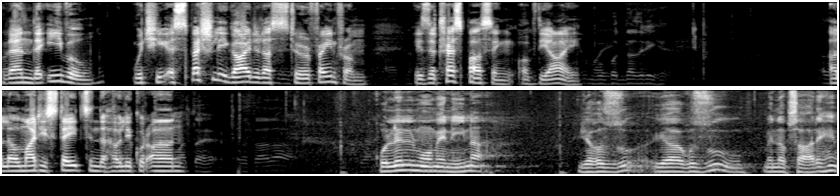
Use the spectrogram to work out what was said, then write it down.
Then the evil, which He especially guided us to refrain from, is the trespassing of the eye. Allah Almighty states in the Holy Quran, یا غزو یا غزو میں نبسارے ہیں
